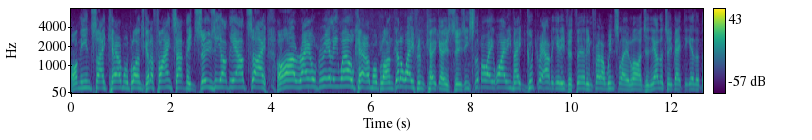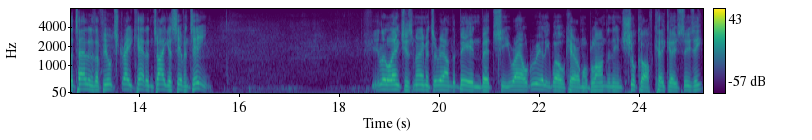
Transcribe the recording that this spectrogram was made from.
On the inside, Caramel Blonde's got to find something. Susie on the outside. Oh, railed really well, Caramel Blonde. Got away from Coco Susie. Slip away Whitey made good ground to get in for third in front of Winslow Lodge, and the other two back together at the tail end of the field. Stray Stray Cat and Tiger 17. A Few little anxious moments around the bend, but she railed really well, Caramel Blonde, and then shook off Coco Susie.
